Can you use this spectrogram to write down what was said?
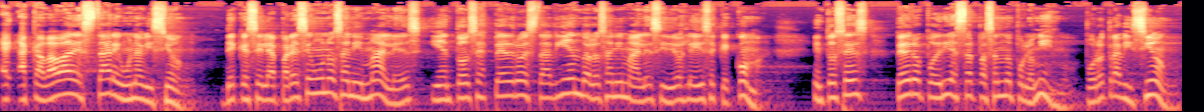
eh, acababa de estar en una visión de que se le aparecen unos animales y entonces Pedro está viendo a los animales y Dios le dice que coma. Entonces Pedro podría estar pasando por lo mismo, por otra visión,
